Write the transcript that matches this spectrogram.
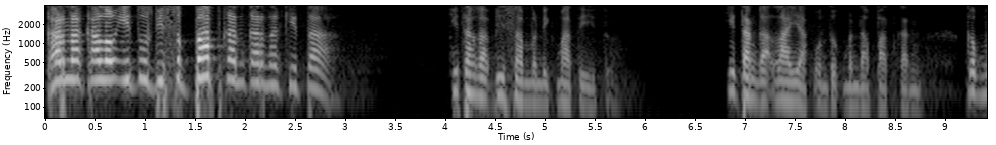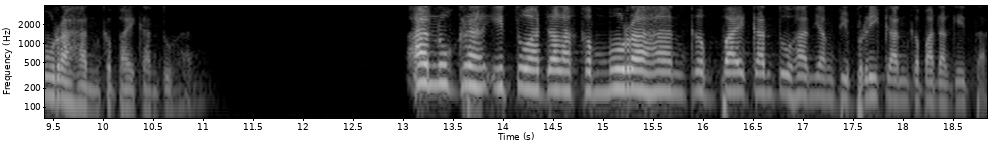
Karena kalau itu disebabkan karena kita, kita nggak bisa menikmati itu. Kita nggak layak untuk mendapatkan kemurahan kebaikan Tuhan. Anugerah itu adalah kemurahan kebaikan Tuhan yang diberikan kepada kita.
